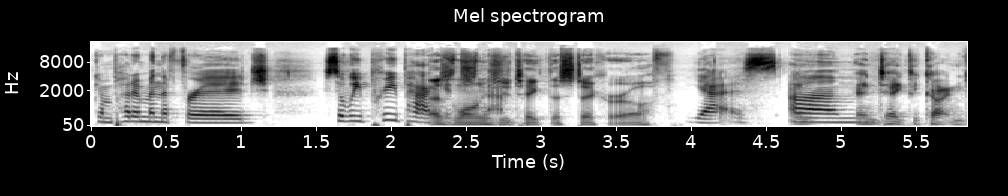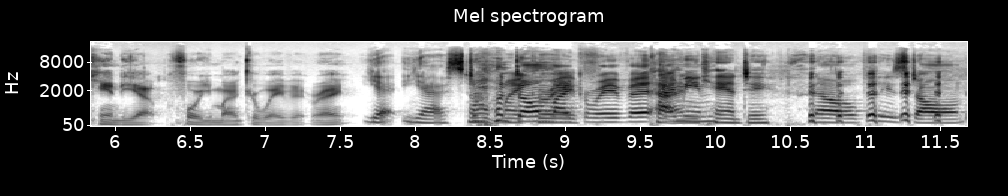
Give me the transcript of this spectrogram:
Can put them in the fridge. So we prepackaged As long as you take the sticker off. yes. Um. and take the cotton candy out before you microwave it, right? Yeah. Yes. Don't don't microwave, it. Cotton I mean, candy. no, please don't.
